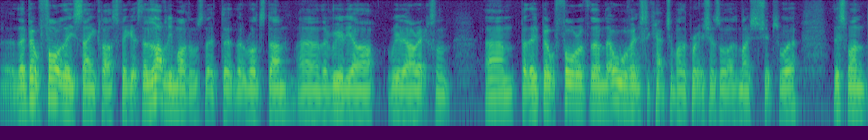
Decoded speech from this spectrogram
uh, they built four of these Seine class frigates. They're lovely models that, that, that Rod's done. Uh, they really are really are excellent um, but they built four of them they're all eventually captured by the British as well as most ships were this one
